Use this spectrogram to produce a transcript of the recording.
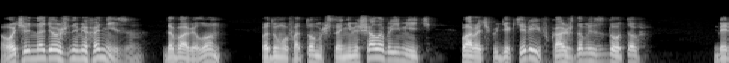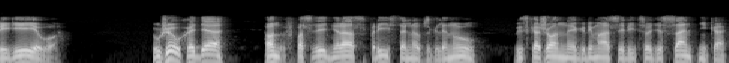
очень надежный механизм, — добавил он, подумав о том, что не мешало бы иметь парочку дегтярей в каждом из дотов. Береги его. Уже уходя, он в последний раз пристально взглянул в искаженное гримасой лицо десантника,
